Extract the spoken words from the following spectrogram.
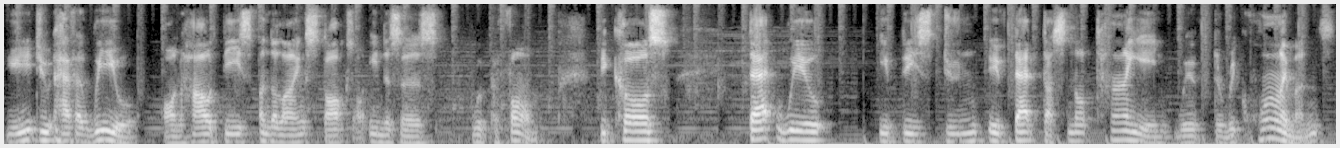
You need to have a view on how these underlying stocks or indices will perform because that will if these do if that does not tie in with the requirements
